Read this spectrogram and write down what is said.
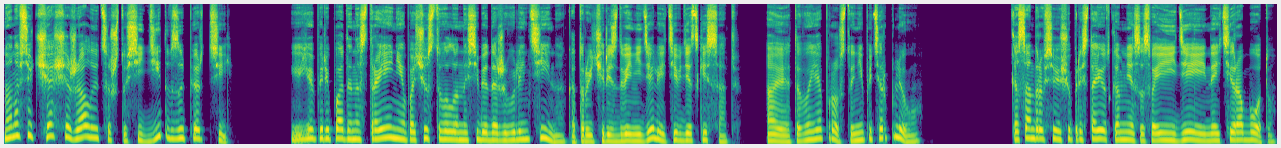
но она все чаще жалуется, что сидит в заперти. Ее перепады настроения почувствовала на себе даже Валентина, который через две недели идти в детский сад. А этого я просто не потерплю. Кассандра все еще пристает ко мне со своей идеей найти работу.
